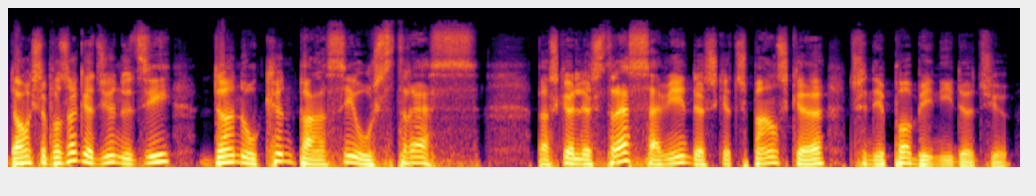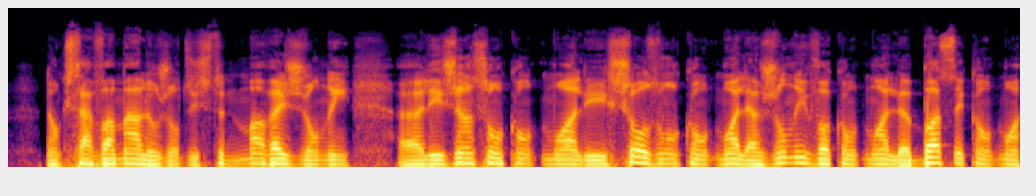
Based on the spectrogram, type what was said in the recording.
Donc, c'est pour ça que Dieu nous dit, donne aucune pensée au stress. Parce que le stress, ça vient de ce que tu penses que tu n'es pas béni de Dieu. Donc, ça va mal aujourd'hui. C'est une mauvaise journée. Euh, les gens sont contre moi. Les choses vont contre moi. La journée va contre moi. Le boss est contre moi.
